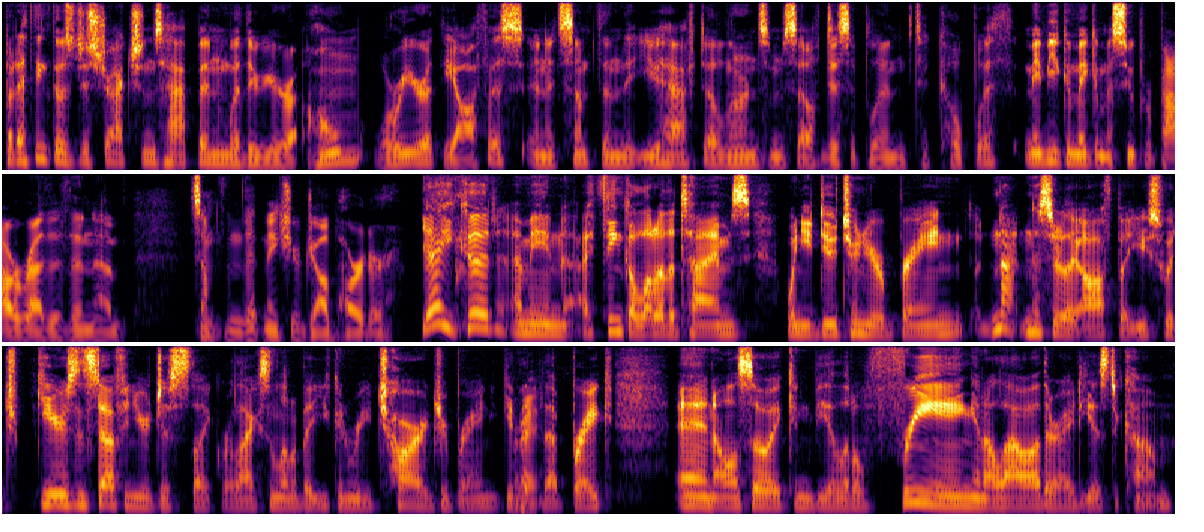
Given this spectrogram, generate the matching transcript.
But I think those distractions happen whether you're at home or you're at the office. And it's something that you have to learn some self discipline to cope with. Maybe you can make them a superpower rather than a, something that makes your job harder. Yeah, you could. I mean, I think a lot of the times when you do turn your brain, not necessarily off, but you switch gears and stuff and you're just like relaxing a little bit, you can recharge your brain, you give Right. it that break. And also, it can be a little freeing and allow other ideas to come.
